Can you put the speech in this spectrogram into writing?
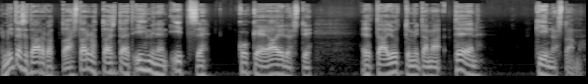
Ja mitä se tarkoittaa? Se tarkoittaa sitä, että ihminen itse kokee aidosti, että tämä juttu, mitä mä teen, kiinnostaa mua.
